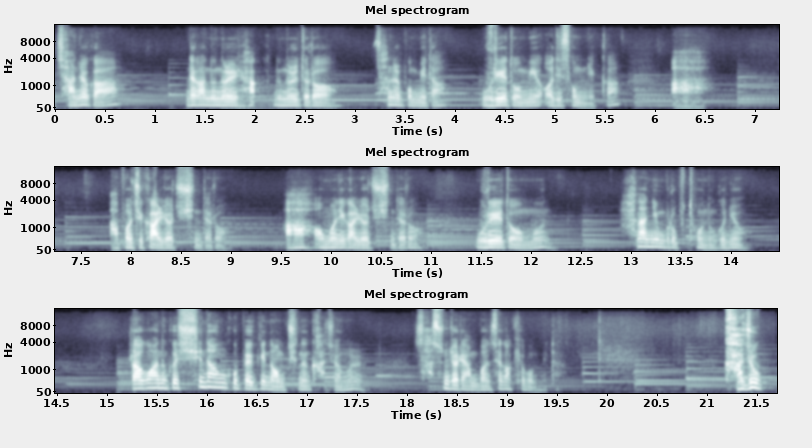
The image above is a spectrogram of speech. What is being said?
자녀가 내가 눈을 눈을 들어 산을 봅니다. 우리의 도움이 어디서 옵니까? 아, 아버지가 알려주신 대로, 아, 어머니가 알려주신 대로 우리의 도움은 하나님으로부터 오는군요. 라고 하는 그 신앙 고백이 넘치는 가정을 사순절에 한번 생각해 봅니다. 가족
